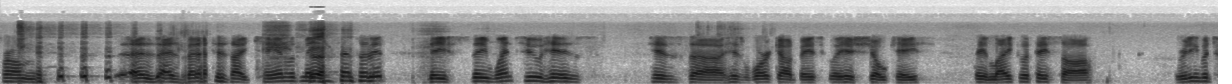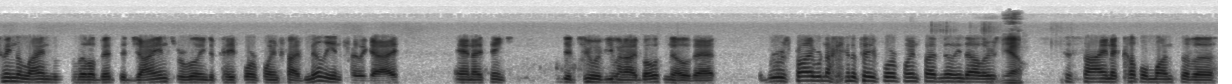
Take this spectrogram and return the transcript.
from as as best as I can with making sense of it. They they went to his his uh, his workout basically his showcase. They liked what they saw. Reading between the lines a little bit, the Giants were willing to pay 4.5 million for the guy, and I think the two of you and I both know that the Brewers probably were not going to pay four point five million dollars yeah. to sign a couple months of a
